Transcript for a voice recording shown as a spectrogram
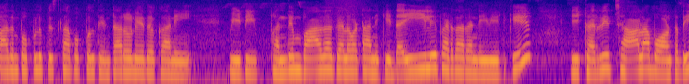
బాదం పప్పులు పిస్తా పప్పులు తింటారో లేదో కానీ వీటి పందెం బాగా గెలవటానికి డైలీ పెడతారండి వీటికి. ఈ కర్రీ చాలా బాగుంటుంది.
